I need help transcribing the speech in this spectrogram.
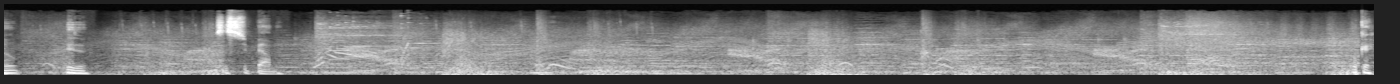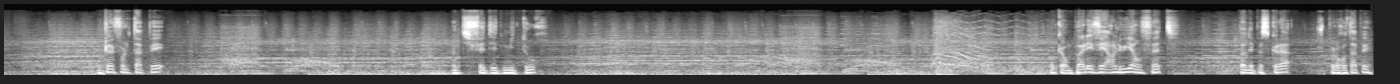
un et deux. C'est superbe. Donc là, il faut le taper. Quand il fait des demi-tours. Ok, on peut aller vers lui en fait. Attendez, parce que là, je peux le retaper.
